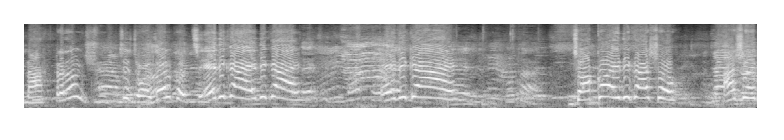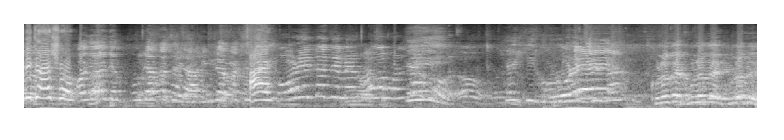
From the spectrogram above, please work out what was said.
নাকটা একদম ঝুঁকছে জল জল করছে। এদিকে আয় এদিকে আয়। এদিকে আয়। চকো এদিকে আসো। আসো এদিকে আসো। আয়। এই কি করে খুলে দে খুলে দে খুলে দে।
